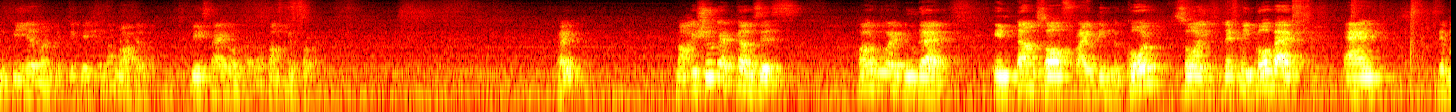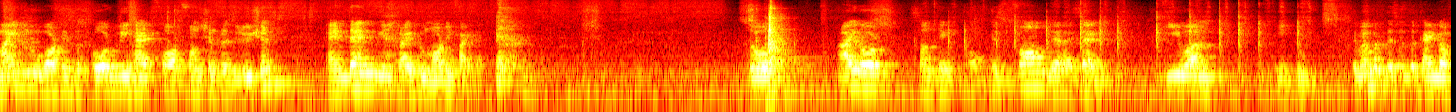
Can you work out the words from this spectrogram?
integer multiplication are not allowed. At least I don't have a function for it. Right? Now, issue that comes is, how do I do that in terms of writing the code? So, if- let me go back and remind you what is the code we had for function resolution, and then we'll try to modify that. So, I wrote something of this form where I said E1, E2. Remember, this is the kind of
